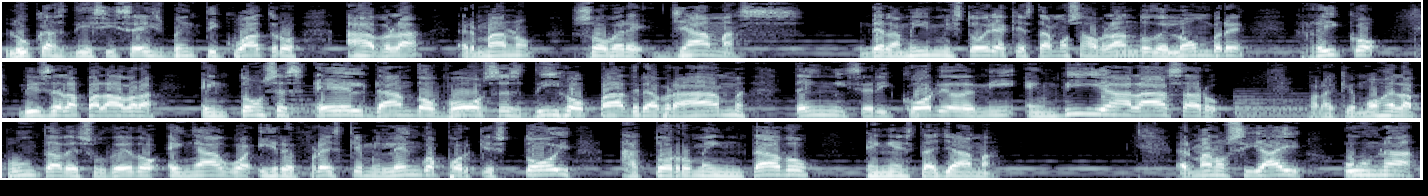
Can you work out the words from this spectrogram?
Lucas 16, 24 habla, hermano, sobre llamas de la misma historia que estamos hablando del hombre rico. Dice la palabra, entonces él dando voces dijo, Padre Abraham, ten misericordia de mí, envía a Lázaro para que moje la punta de su dedo en agua y refresque mi lengua porque estoy atormentado en esta llama. Hermano, si hay una,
